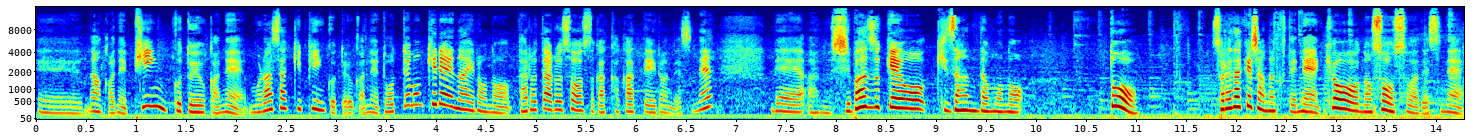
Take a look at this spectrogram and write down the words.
えー、なんかねピンクというかね紫ピンクというかねとっても綺麗な色のタルタルソースがかかっているんですね。であのしば漬けを刻んだものとそれだけじゃなくてね今日のソースはですね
